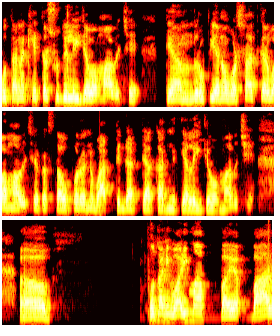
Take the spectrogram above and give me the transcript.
પોતાના ખેતર સુધી લઈ જવામાં આવે છે. ત્યાં રૂપિયાનો વરસાદ કરવામાં આવે છે રસ્તા ઉપર અને વાગતે ગાજતે આ કારને ત્યાં લઈ જવામાં આવે છે. પોતાની વાડીમાં બાર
